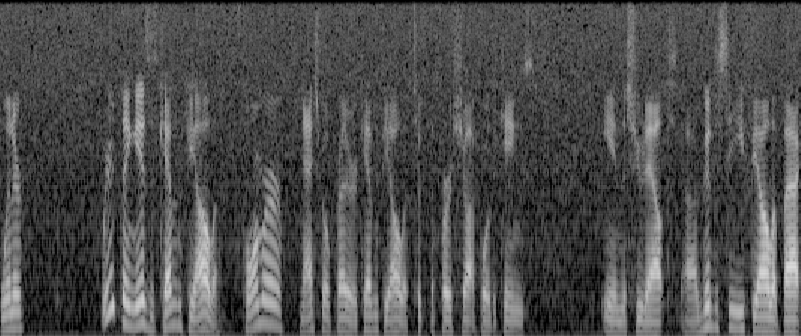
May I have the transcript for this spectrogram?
winner. Weird thing is, is Kevin Fiala, former Nashville Predator, Kevin Fiala took the first shot for the Kings in the shootout. Uh, good to see Fiala back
